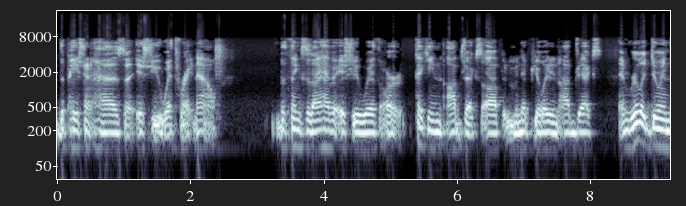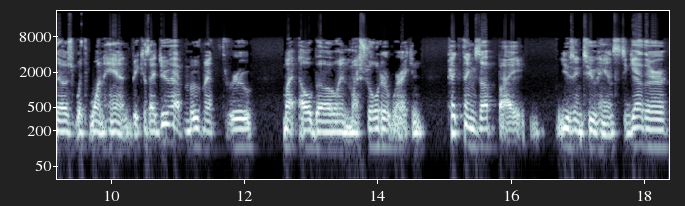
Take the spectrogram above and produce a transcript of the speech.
the patient has an issue with right now. The things that I have an issue with are picking objects up and manipulating objects and really doing those with one hand because I do have movement through my elbow and my shoulder where I can pick things up by using two hands together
